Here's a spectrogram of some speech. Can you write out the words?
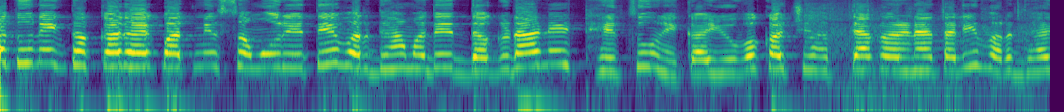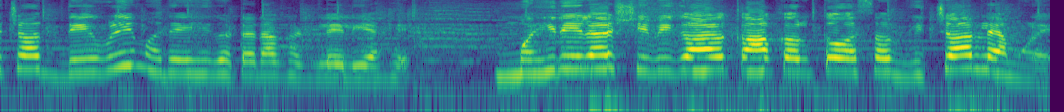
वर्ध्यातून एक धक्कादायक बातमी समोर येते. वर्ध्यामध्ये दगडाने ठेचून एका युवकाची हत्या करण्यात आली. वर्ध्याच्या देवळीमध्ये ही घटना घडलेली आहे. महिलेला शिविगाळ का करतो असं विचारल्यामुळे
